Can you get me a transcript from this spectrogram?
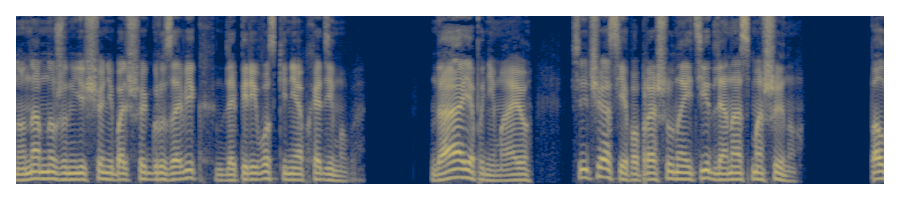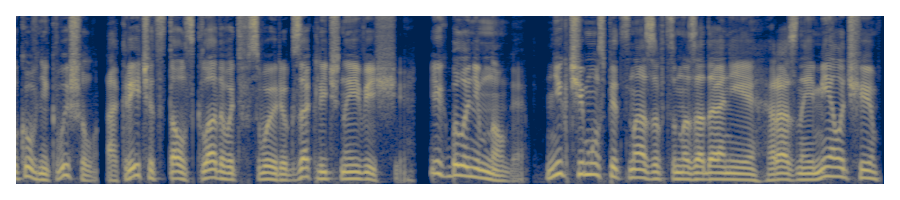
но нам нужен еще небольшой грузовик для перевозки необходимого. Да, я понимаю. Сейчас я попрошу найти для нас машину. Полковник вышел, а Кречет стал складывать в свой рюкзак личные вещи. Их было немного. Ни к чему спецназовцы на задании, разные мелочи,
